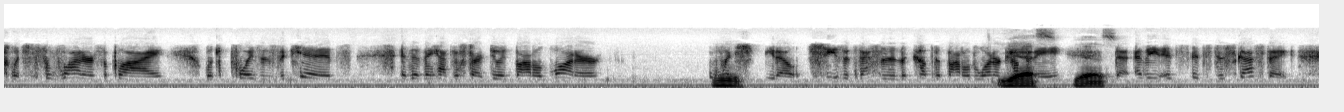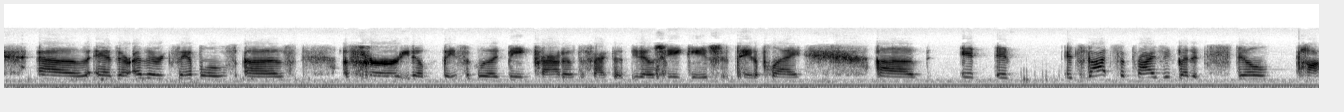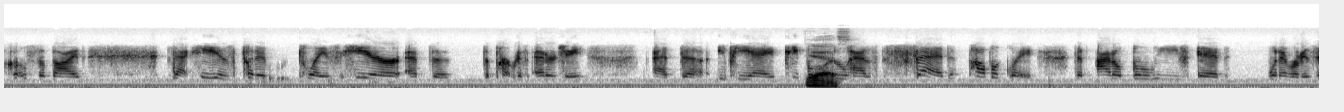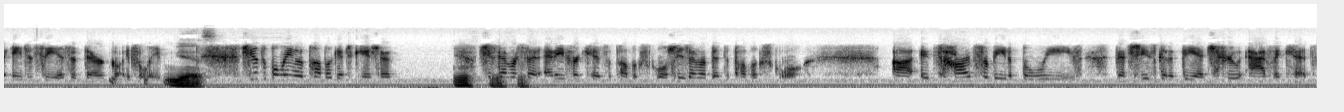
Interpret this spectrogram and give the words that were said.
switches the water supply, which poisons the kids, and then they have to start doing bottled water, which you know she's invested in the, com- the bottled water Mm. Yes. Yes. That, I mean, it's it's disgusting. Um, and there are other examples of of her, you know, basically like being proud of the fact that you know she engaged in pay to play. Um, it it it's not surprising, but it still boggles the mind that he has put in place here at the Department of Energy, at the EPA, people Yes. who have said publicly that I don't believe in whatever it is the agency is that they're going to lead. Yes. She doesn't believe in public public education. Mm, She's never sent any of her kids to public school. She's never been to public school. Uh, it's hard for me to believe that she's going to be a true advocate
